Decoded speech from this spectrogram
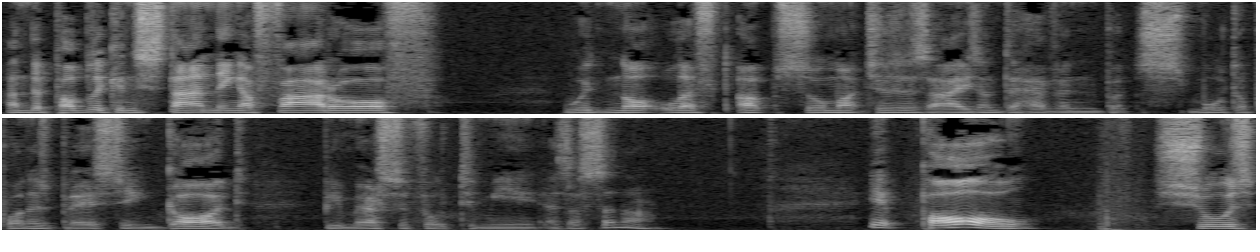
And the publican standing afar off would not lift up so much as his eyes unto heaven, but smote upon his breast, saying, God, be merciful to me as a sinner. Yet Paul shows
